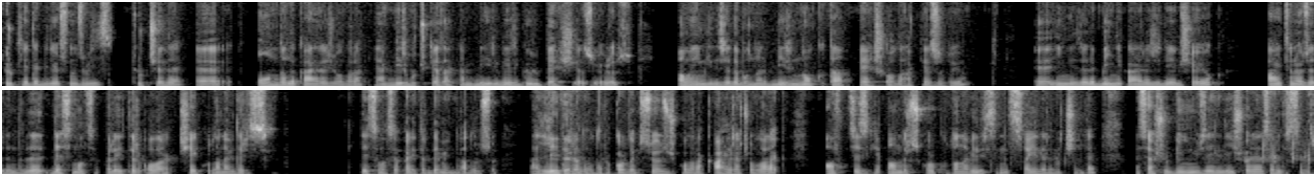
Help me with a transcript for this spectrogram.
Türkiye'de biliyorsunuz biz Türkçe'de e, ondalık ayracı olarak yani 1.5 yazarken 1,5 yazıyoruz. Ama İngilizce'de bunlar 1.5 olarak yazılıyor. E, İngilizce'de binlik ayracı diye bir şey yok. Python özelinde de decimal separator olarak şey kullanabiliriz. Decimal separator demeyeyim daha doğrusu. Yani literal olarak orada bir sözcük olarak ayraç olarak alt çizgi underscore kullanabilirsiniz sayıların içinde. Mesela şu 1150'yi şöyle yazabilirsiniz.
